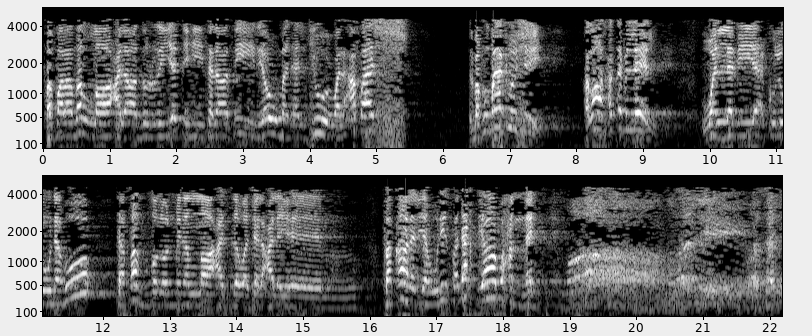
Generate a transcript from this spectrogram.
ففرض الله على ذريته ثلاثين يوما الجوع والعطش. المفروض ما يأكلون شيء خلاص حتى في الليل. والذي يأكلونه تفضل من الله عز وجل عليهم. فقال اليهودي صدقت يا محمد. اللهم صل وسلم.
